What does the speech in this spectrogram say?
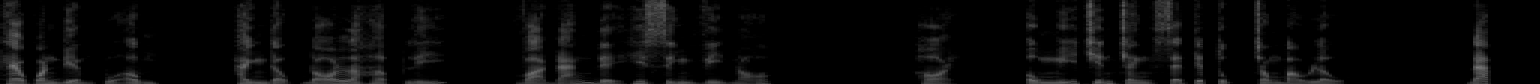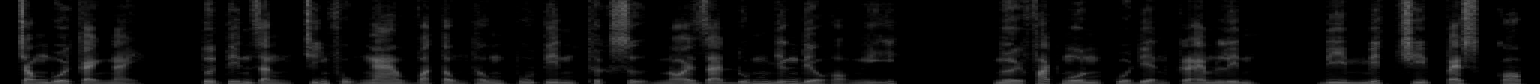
Theo quan điểm của ông, hành động đó là hợp lý và đáng để hy sinh vì nó. Hỏi, ông nghĩ chiến tranh sẽ tiếp tục trong bao lâu? Đáp, trong bối cảnh này, tôi tin rằng chính phủ Nga và Tổng thống Putin thực sự nói ra đúng những điều họ nghĩ. Người phát ngôn của Điện Kremlin, Dmitry Peskov,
